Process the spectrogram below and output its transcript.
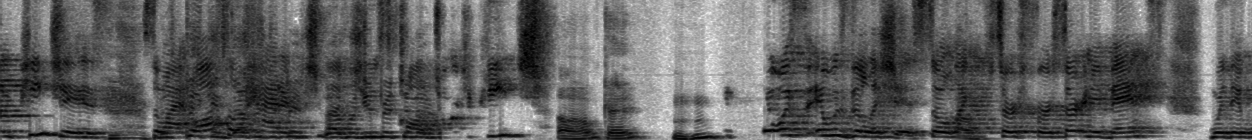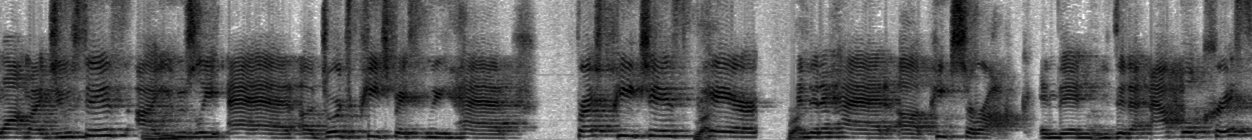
on peaches, so Miss I Pickens, also had a, a juice called now? Georgia Peach. Oh, okay. Mm-hmm. It was it was delicious. So like Oh. for, for certain events where they want my juices, I Mm-hmm. usually add a Georgia Peach. Basically had fresh peaches, Right. pear, Right. and then it had uh, peach Ciroc, and then you did an apple crisp,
